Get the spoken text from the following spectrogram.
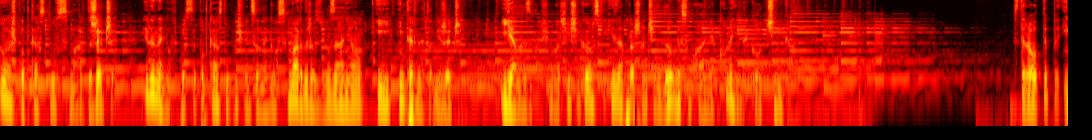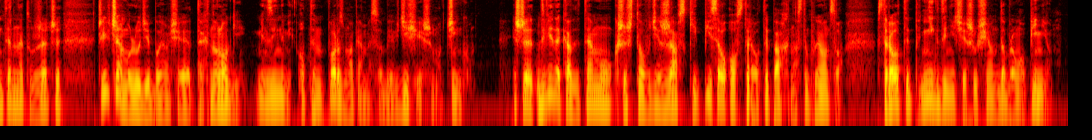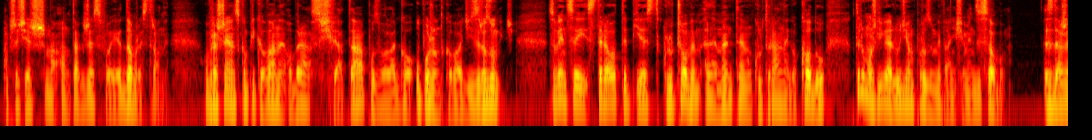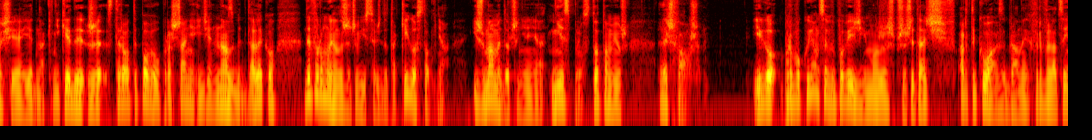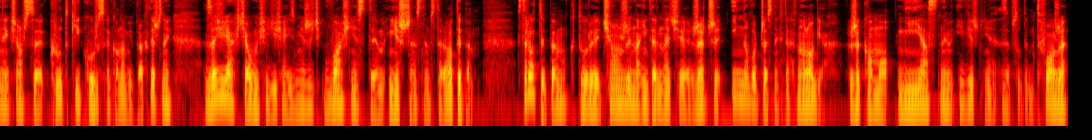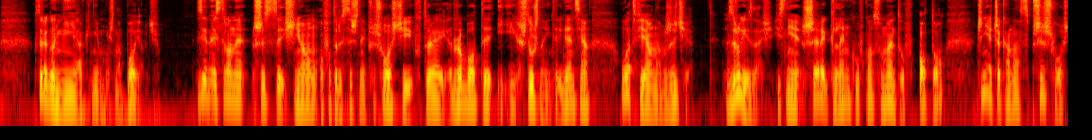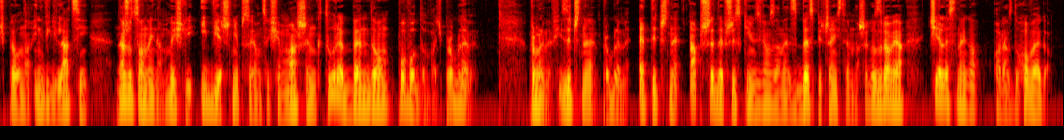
Słuchasz podcastu Smart Rzeczy, jedynego w Polsce podcastu poświęconego smart rozwiązaniom i internetowi rzeczy. Ja nazywam się Marcin Sikorski i zapraszam Cię do wysłuchania kolejnego odcinka. Stereotypy internetu rzeczy, czyli czemu ludzie boją się technologii. Między innymi o tym porozmawiamy sobie w dzisiejszym odcinku. Jeszcze dwie dekady temu Krzysztof Dzierżawski pisał o stereotypach następująco. Stereotyp nigdy nie cieszył się dobrą opinią, a przecież ma on także swoje dobre strony. Upraszczając skomplikowany obraz świata, pozwala go uporządkować i zrozumieć. Co więcej, stereotyp jest kluczowym elementem kulturalnego kodu, który umożliwia ludziom porozumiewanie się między sobą. Zdarza się jednak niekiedy, że stereotypowe upraszczanie idzie nazbyt daleko, deformując rzeczywistość do takiego stopnia, iż mamy do czynienia nie z prostotą już, lecz fałszem. Jego prowokujące wypowiedzi możesz przeczytać w artykułach zebranych w rewelacyjnej książce Krótki kurs ekonomii praktycznej, zaś ja chciałbym się dzisiaj zmierzyć właśnie z tym nieszczęsnym stereotypem. Stereotypem, który ciąży na internecie rzeczy i nowoczesnych technologiach, rzekomo niejasnym i wiecznie zepsutym tworze, którego nijak nie można pojąć. Z jednej strony wszyscy śnią o futurystycznej przyszłości, w której roboty i ich sztuczna inteligencja ułatwiają nam życie. Z drugiej zaś istnieje szereg lęków konsumentów o to, czy nie czeka nas przyszłość pełna inwigilacji, narzuconej nam myśli i wiecznie psujących się maszyn, które będą powodować problemy. Problemy fizyczne, problemy etyczne, a przede wszystkim związane z bezpieczeństwem naszego zdrowia cielesnego oraz duchowego.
